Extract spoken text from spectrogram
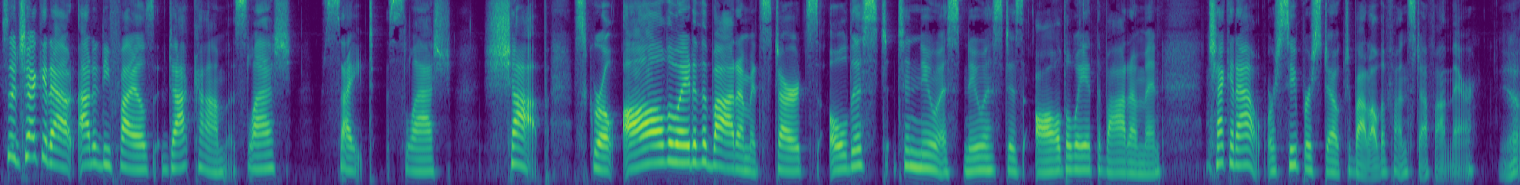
So check it out, oddityfiles.com slash site slash shop. Scroll all the way to the bottom. It starts oldest to newest. Newest is all the way at the bottom. And check it out. We're super stoked about all the fun stuff on there. Yeah.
